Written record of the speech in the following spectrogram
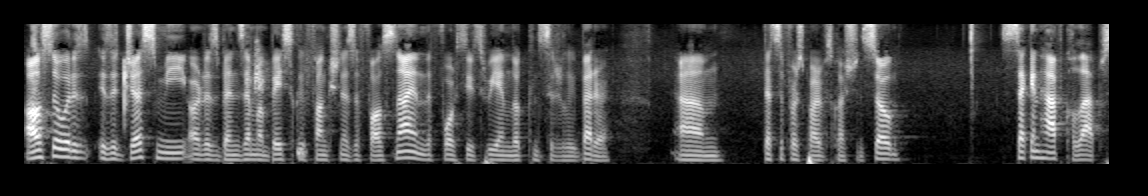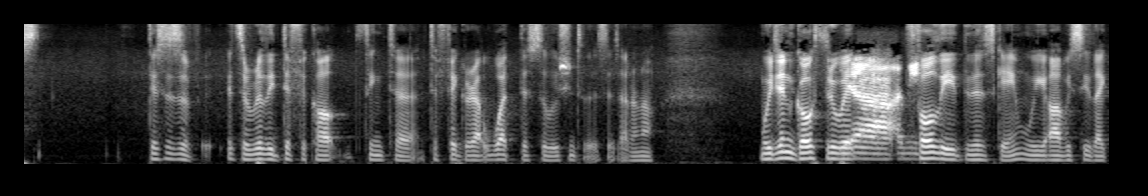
Also, it is is it just me, or does Benzema basically function as a false nine in the four three three and look considerably better? Um, that's the first part of his question. So, second half collapse this is a it's a really difficult thing to to figure out what the solution to this is. I don't know. We didn't go through it yeah, I mean, fully this game. We obviously like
